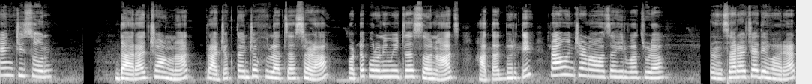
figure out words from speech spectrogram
यांची सून. दाराच्या अंगणात प्राजक्तांच्या फुलाचा सळा वटपौर्णिमेचा सण आज हातात भरते रावांच्या नावाचा हिरवा चुडा संसाराच्या देव्हाऱ्यात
